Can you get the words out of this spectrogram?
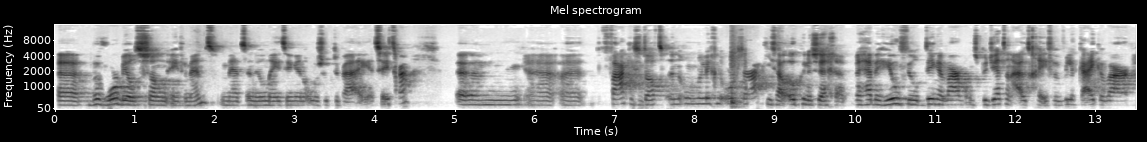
Eh, bijvoorbeeld zo'n evenement met een nulmeting en onderzoek erbij, et cetera. Ehm, eh, eh, vaak is dat een onderliggende oorzaak. Je zou ook kunnen zeggen, we hebben heel veel dingen waar we ons budget aan uitgeven. We willen kijken waar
